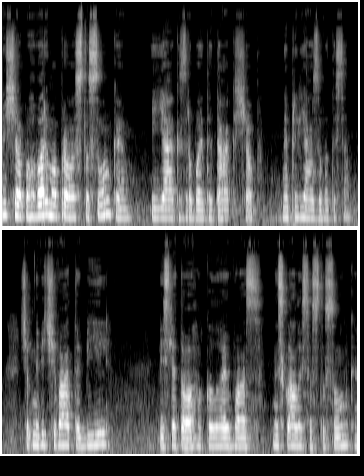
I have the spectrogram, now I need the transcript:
Ну що, поговоримо про стосунки і як зробити так, щоб не прив'язуватися, щоб не відчувати біль після того, коли у вас не склалися стосунки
